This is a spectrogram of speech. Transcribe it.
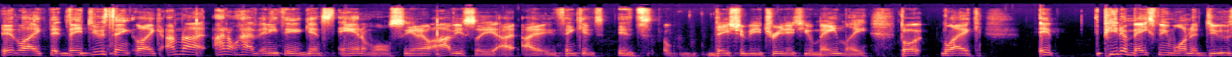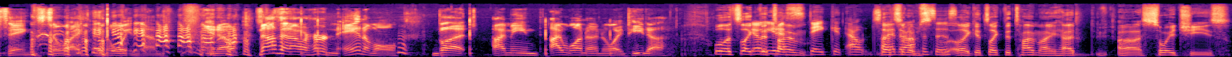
It like they, they do think like I'm not. I don't have anything against animals. You know, obviously, I, I think it's it's they should be treated humanely. But like, it PETA makes me want to do things to like annoy them. You know, not that I would hurt an animal, but I mean, I want to annoy PETA. Well, it's like Go the eat time. a steak it outside their what I'm offices. like. It's like the time I had uh, soy cheese,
